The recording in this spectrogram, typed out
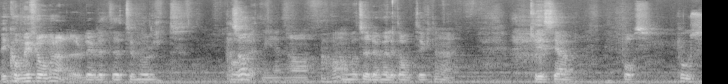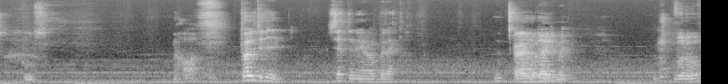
Vi kom ifrån varandra. Det blev lite tumult på Jaså? avrättningen. Ja. Han var tydligen väldigt omtyckt den här Christian Pås. Pos. Pås. Jaha. Ta lite vin. Sätt dig ner och berätta. Jag går och lägger mig. Vadå?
